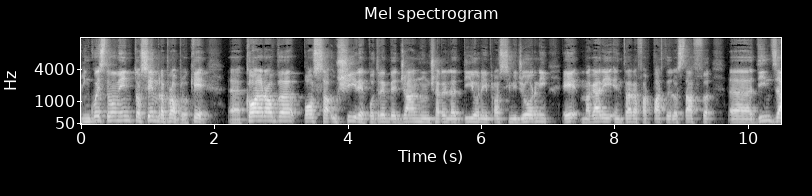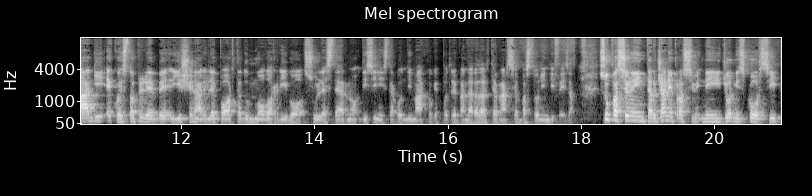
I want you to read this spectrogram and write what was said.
in questo momento sembra proprio che eh, Kolarov possa uscire, potrebbe già annunciare l'addio nei prossimi giorni e magari entrare a far parte dello staff eh, di Inzaghi e questo aprirebbe gli scenari, le porte ad un nuovo arrivo sull'esterno di sinistra con Di Marco che potrebbe andare ad alternarsi a bastoni in difesa. Su Passione Inter già nei, prossimi, nei giorni scorsi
